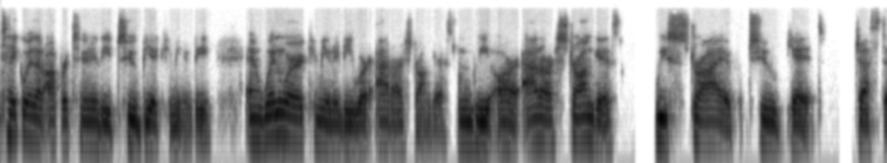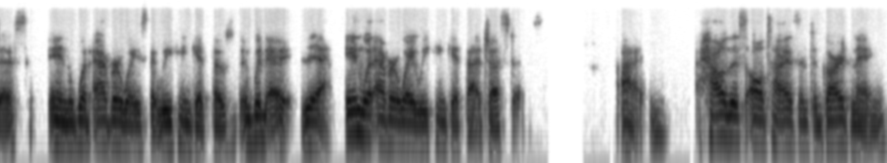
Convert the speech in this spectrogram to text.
take away that opportunity to be a community. And when we're a community, we're at our strongest. When we are at our strongest, we strive to get justice in whatever ways that we can get those, in whatever way we can get that justice. Uh, how this all ties into gardening.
